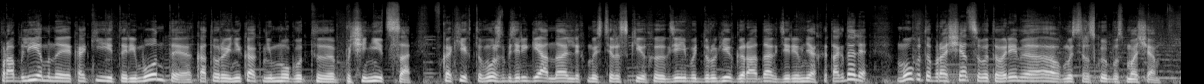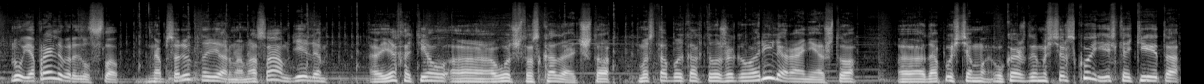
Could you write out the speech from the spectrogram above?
проблемные какие-то ремонты, которые никак не могут э, починиться в каких-то, может быть, региональных мастерских, э, где-нибудь в других городах, деревнях и так далее, могут обращаться в это время в мастерскую басмача. Ну, я правильно выразился, Слав? Абсолютно верно. На самом деле, э, я хотел э, вот что сказать, что мы с тобой как-то уже говорили ранее, что, э, допустим, у каждой мастерской есть какие-то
